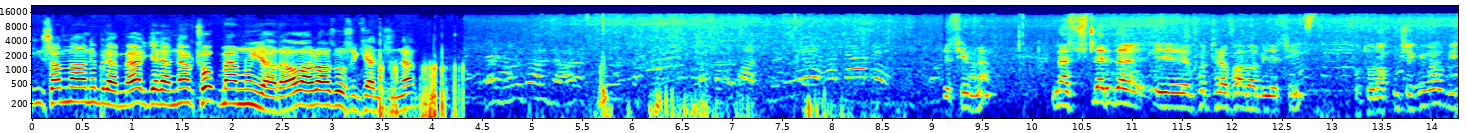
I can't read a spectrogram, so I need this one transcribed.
insanlar ne bileyim her gelenden çok memnun yani. Allah razı olsun kendisinden. Mescitleri de e, fotoğraf alabilirsin. Fotoğraf mı çekeyim abi?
